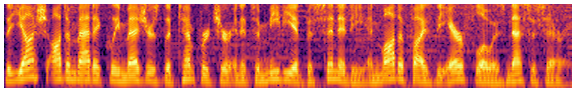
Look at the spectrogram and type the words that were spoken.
the Yosh automatically measures the temperature in its immediate vicinity and modifies the airflow as necessary.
